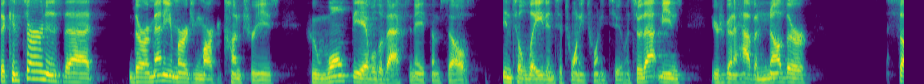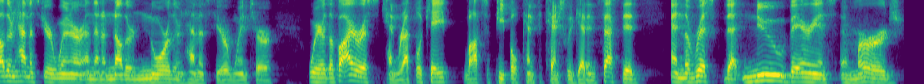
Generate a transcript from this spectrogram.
the concern is that there are many emerging market countries who won't be able to vaccinate themselves until late into 2022. And so that means you're going to have another southern hemisphere winter and then another northern hemisphere winter where the virus can replicate, lots of people can potentially get infected, and the risk that new variants emerge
